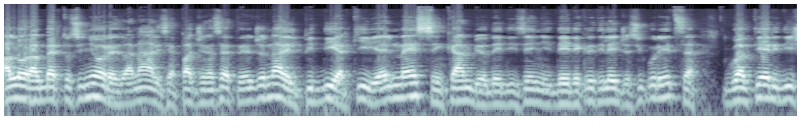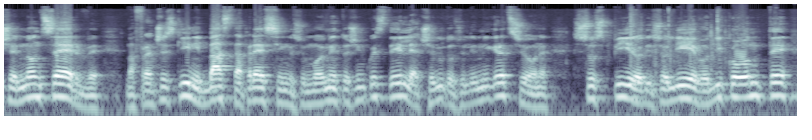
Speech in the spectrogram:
Allora Alberto Signore, l'analisi a pagina 7 del giornale, il PD archivia il MES in cambio dei disegni dei decreti legge sicurezza, Gualtieri dice non serve, ma Franceschini basta pressing sul Movimento 5 Stelle, ha ceduto sull'immigrazione, sospiro di sollievo di Conte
